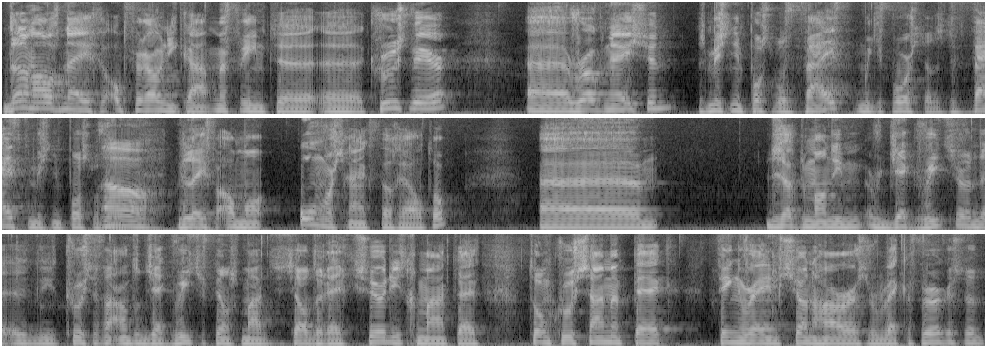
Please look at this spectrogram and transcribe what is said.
Dan om half negen op Veronica. Mijn vriend eh, eh, Cruise weer. Eh, Rogue Nation. Is Mission Impossible 5. Moet je je voorstellen. Dat is de vijfde Mission Impossible. Oh. Die leveren allemaal onwaarschijnlijk veel geld op. Dus ook de man die Jack Reacher... die Cruise heeft een aantal Jack Reacher films gemaakt. Dezelfde regisseur die het gemaakt heeft. Tom Cruise, Simon Pegg, Ving Rhames, Sean Harris, Rebecca Ferguson.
